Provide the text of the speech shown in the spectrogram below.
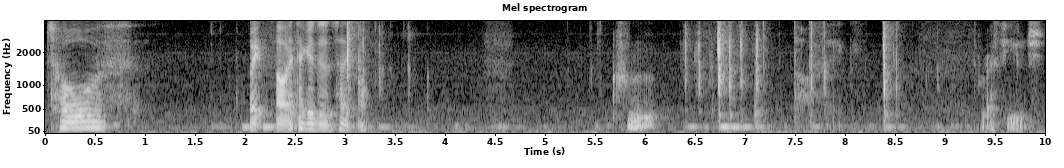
tov wait oh I think I did a typo crew refuge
